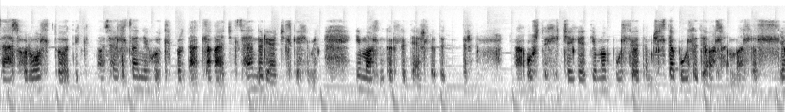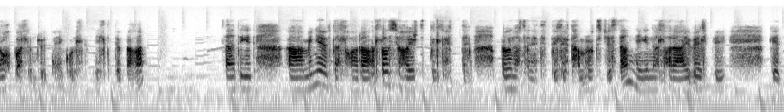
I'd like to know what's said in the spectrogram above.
за сургуулиудыг солилцооны хөтөлбөр дадлага ажил сайн дурын ажил гэх юм ийм олон төрлөлийн ажлуудад бид өөртөө хичээгээд юм бүглээд амжилттай бүглээд явах юм бол явах боломжууд айгу нээлттэй байгаа. За тэгээд миний хувьд болохоор олон улсын хоёр тэтгэлэгт богино хугацааны тэтгэлэгт хамрагдчихсан. Нэг нь болохоор IVLP гээд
